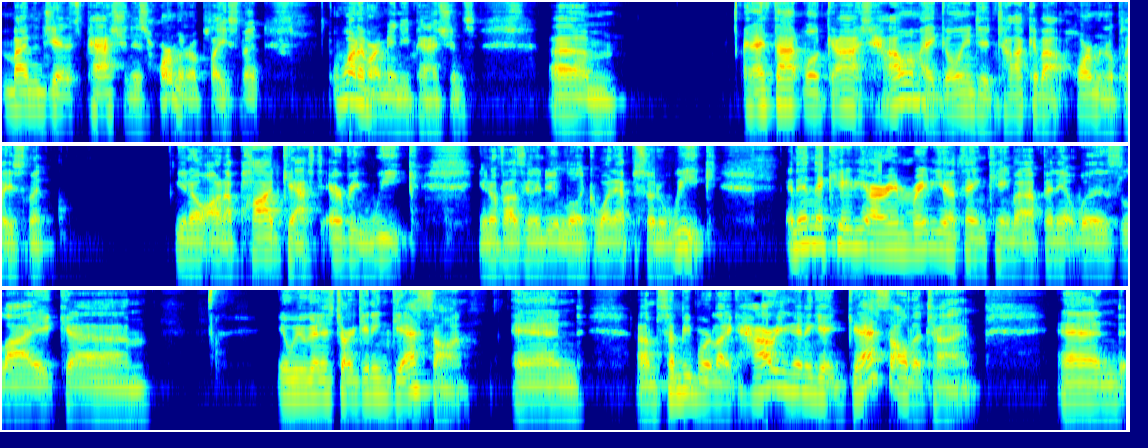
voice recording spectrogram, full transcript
mine and Janet's passion is hormone replacement, one of our many passions. Um, and I thought, well, gosh, how am I going to talk about hormone replacement, you know, on a podcast every week? You know, if I was going to do like one episode a week. And then the KDRM radio thing came up, and it was like, um, you know, we were going to start getting guests on. And um, some people were like, how are you going to get guests all the time? and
